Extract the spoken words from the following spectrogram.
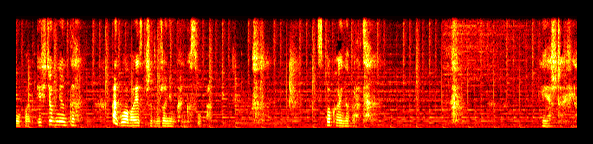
Łopatki ściągnięte, a głowa jest przedłużeniem kręgosłupa. Spokojna praca. Jeszcze chwilę.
